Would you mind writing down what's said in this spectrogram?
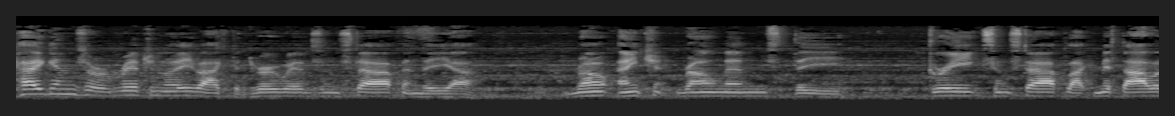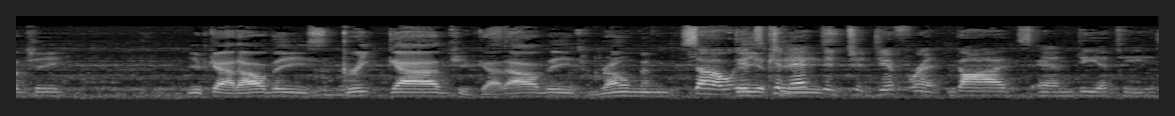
pagans are originally like the Druids and stuff, and the uh, Ro- ancient Romans, the Greeks and stuff, like mythology. You've got all these Mhm. Greek gods, you've got all these Roman So it's connected to different gods and deities.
